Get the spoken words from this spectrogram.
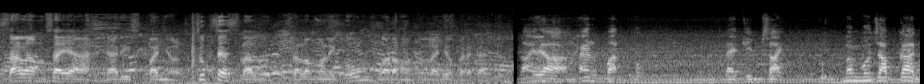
Salam saya dari Spanyol. Sukses selalu. Assalamualaikum warahmatullahi wabarakatuh. Saya Hermanto Nekimsai mengucapkan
